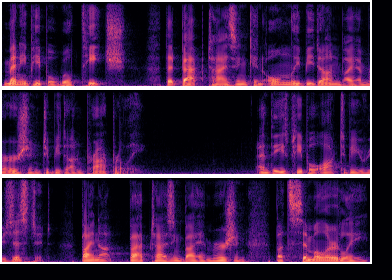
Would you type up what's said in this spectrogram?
Many people will teach that baptizing can only be done by immersion to be done properly and these people ought to be resisted by not baptizing by immersion. But similarly,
